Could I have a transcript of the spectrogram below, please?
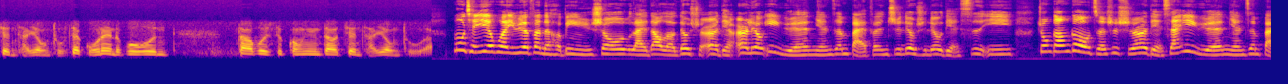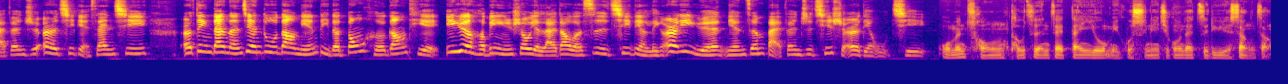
建材用途，在国内的部分。大部分是供应到建材用途啊。目前业会一月份的合并营收来到了六十二点二六亿元，年增百分之六十六点四一。中钢构则是十二点三亿元，年增百分之二十七点三七。而订单能见度到年底的东河钢铁一月合并营收也来到了四十七点零二亿元，年增百分之七十二点五七。我们从投资人在担忧美国十年期公债殖利率上涨，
